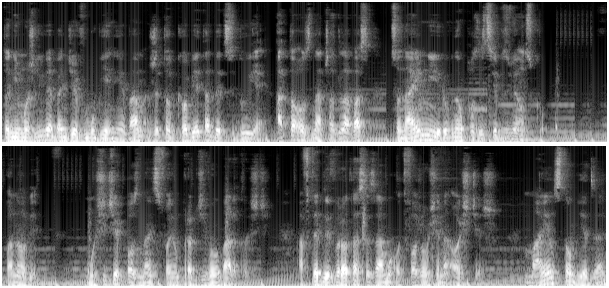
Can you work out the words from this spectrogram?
to niemożliwe będzie wmówienie wam, że to kobieta decyduje, a to oznacza dla was co najmniej równą pozycję w związku. Panowie, musicie poznać swoją prawdziwą wartość, a wtedy wrota sezamu otworzą się na oścież. Mając tą wiedzę,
